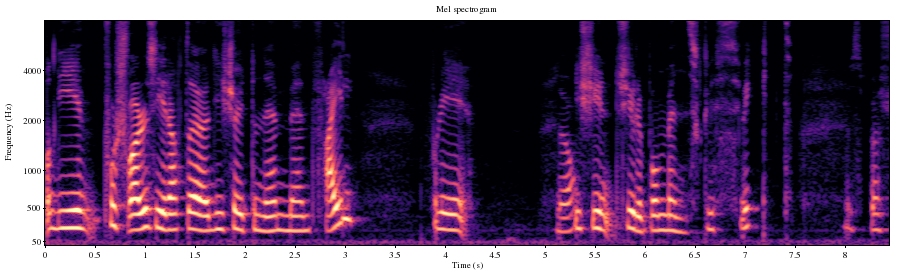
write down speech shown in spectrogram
Og de, Forsvaret sier at eh, de skjøt ned med en feil, fordi Ja. de sky- skylder på menneskelig svikt. Det spørs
